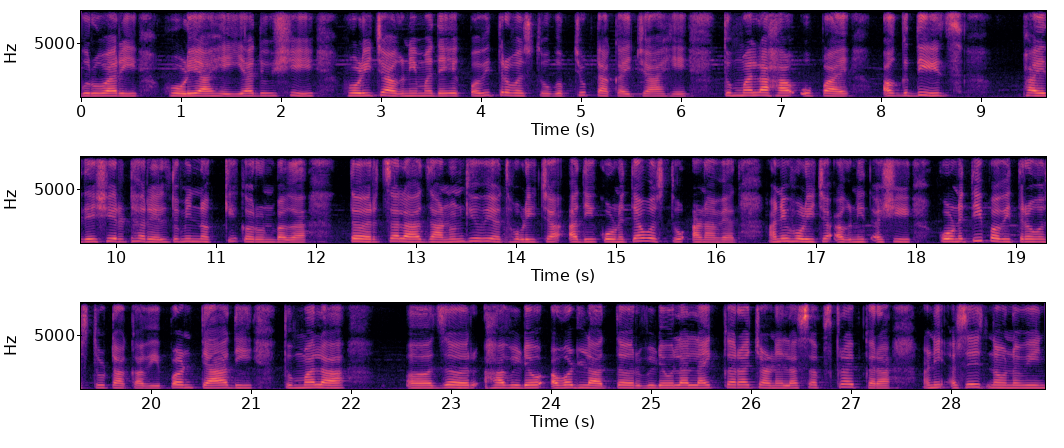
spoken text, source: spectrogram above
गुरुवारी होळी आहे. या दिवशी होळीच्या अग्नीमध्ये एक पवित्र वस्तू गपचूप टाकायची आहे. तुम्हाला हा उपाय अगदीच फायदेशीर ठरेल. तुम्ही नक्की करून बघा. तर चला जाणून घेऊयात होळीच्या आधी कोणत्या वस्तू आणाव्यात आणि होळीच्या अग्नीत अशी कोणती पवित्र वस्तू टाकावी. पण त्याआधी तुम्हाला जर हा व्हिडिओ आवडला तर व्हिडिओला लाईक करा चॅनलला सबस्क्राईब करा आणि असेच नवनवीन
